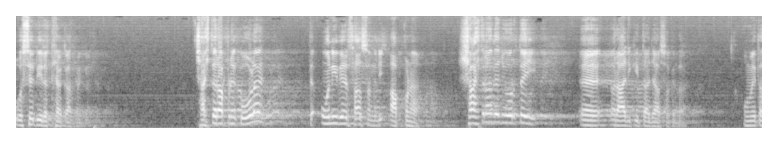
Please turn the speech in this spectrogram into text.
ਉਸੇ ਦੀ ਰੱਖਿਆ ਕਰਨਗੇ। ਸ਼ਸਤਰ ਆਪਣੇ ਕੋਲ ਹੈ ਤੇ ਉਨੀ ਦੇਰ ਸਾਧ ਸੰਗਤ ਜੀ ਆਪਣਾ। ਸ਼ਸਤਰਾਂ ਦੇ ਜ਼ੋਰ ਤੇ ਹੀ ਅਹ, ਰਾਜ ਕੀਤਾ ਜਾ ਸਕਦਾ। ਉਵੇਂ ਤਾਂ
